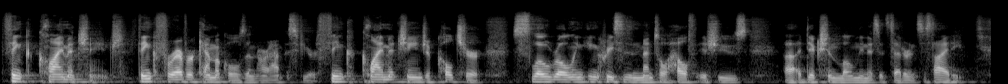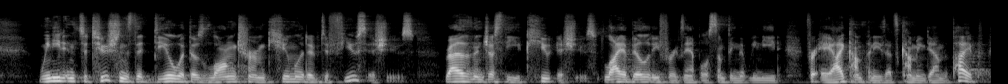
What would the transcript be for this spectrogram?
Think climate change. Think forever chemicals in our atmosphere. Think climate change of culture, slow rolling increases in mental health issues, uh, addiction, loneliness, et cetera, in society. We need institutions that deal with those long term cumulative diffuse issues rather than just the acute issues. Liability, for example, is something that we need for AI companies that's coming down the pipe,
